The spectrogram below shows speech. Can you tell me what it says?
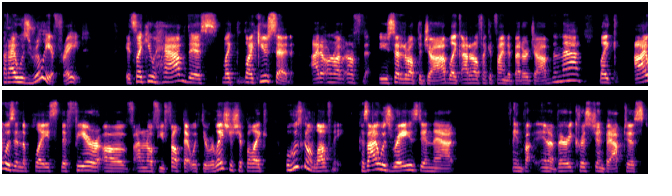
but I was really afraid. It's like you have this, like like you said. I don't know, I don't know if you said it about the job. Like I don't know if I could find a better job than that. Like I was in the place, the fear of, I don't know if you felt that with your relationship, but like, well, who's going to love me? Because I was raised in that, in, in a very Christian Baptist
